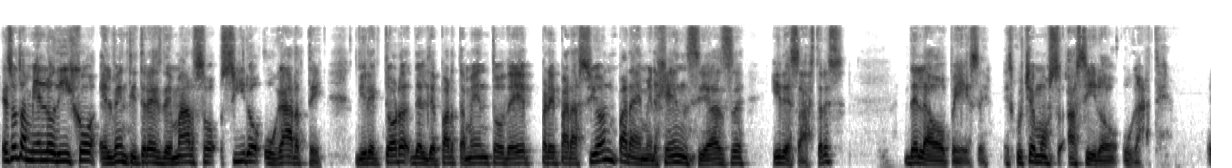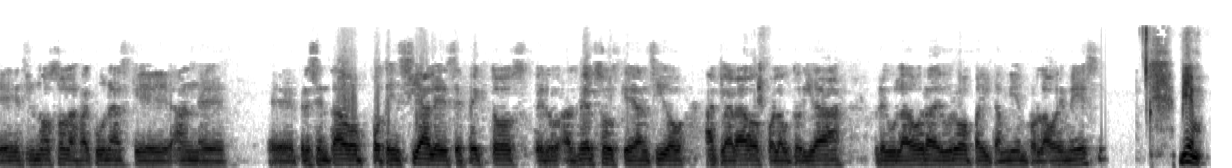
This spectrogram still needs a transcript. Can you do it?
Eso también lo dijo el 23 de marzo Ciro Ugarte, director del Departamento de Preparación para Emergencias y Desastres de la OPS. Escuchemos a Ciro Ugarte. Eh, no son las vacunas que han eh, eh, presentado potenciales efectos pero adversos que han sido aclarados por la autoridad reguladora de Europa y también por la OMS. Bien,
